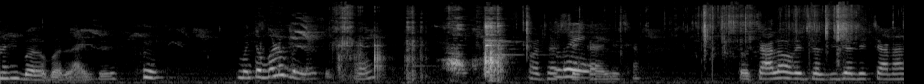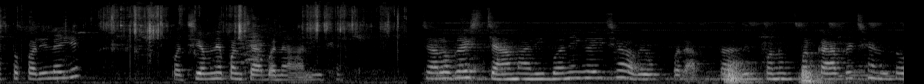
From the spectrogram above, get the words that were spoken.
નહીં બરોબર લાગ્યું. મને તો બરોબર લાગે વધારે શેકાયેલી છે. તો ચાલો હવે જલ્દી જલ્દી ચા નાસ્તો કરી લઈએ. પછી અમને પણ ચા બનાવવાની છે. ચાલો ગઈશ ચા મારી બની ગઈ છે. હવે ઉપર આપતા પણ ઉપર કાપે છે ને તો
